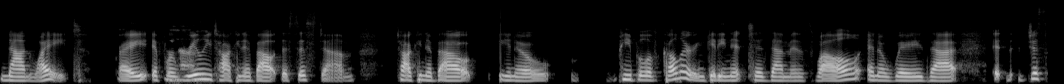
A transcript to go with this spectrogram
non white, right? If we're Yeah. really talking about the system, talking about, you know, people of color and getting it to them as well in a way that it, just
